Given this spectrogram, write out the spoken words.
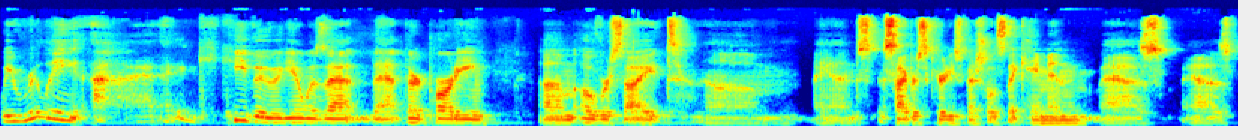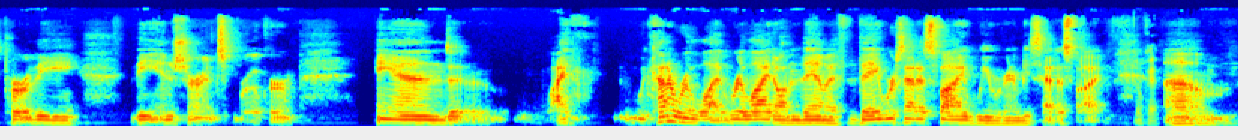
We really Kivu again was that that third party um, oversight um, and cybersecurity specialists that came in as as per the the insurance broker, and I we kind of rely, relied on them. If they were satisfied, we were going to be satisfied. Okay. Um,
